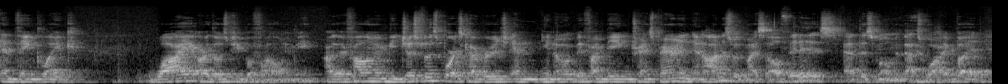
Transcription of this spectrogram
and think like, why are those people following me? Are they following me just for the sports coverage? And you know, if I'm being transparent and honest with myself, it is at this moment. That's why. But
